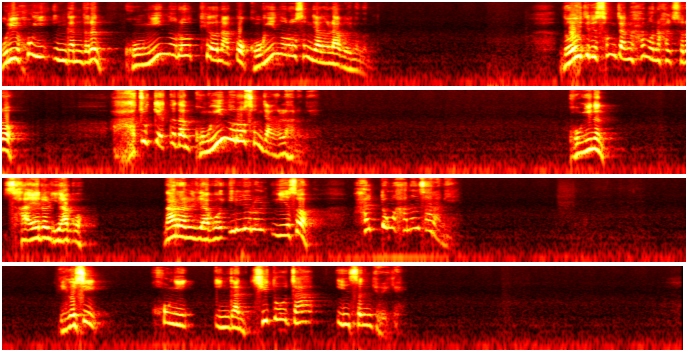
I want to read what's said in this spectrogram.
우리 홍이 인간들은 공인으로 태어났고 공인으로 성장을 하고 있는 겁니다. 너희들이 성장하면 할수록 아주 깨끗한 공인으로 성장을 하는 거예요. 공인은 사회를 위하고 나라를 위하고 인류를 위해서 활동하는 사람이 이것이 홍익 인간 지도자 인성교육에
